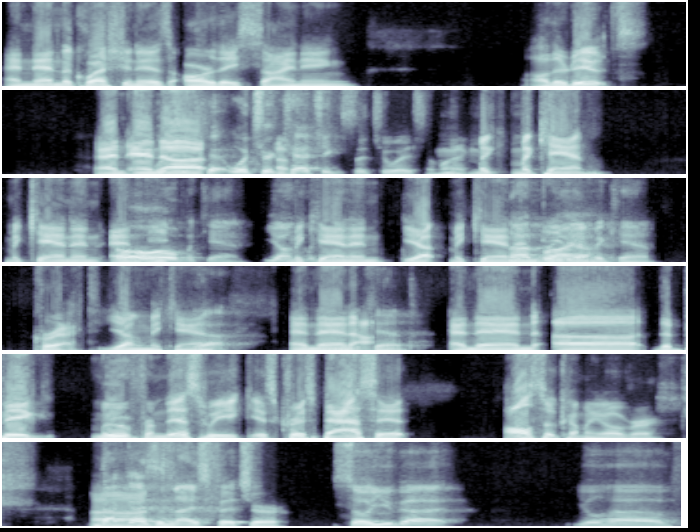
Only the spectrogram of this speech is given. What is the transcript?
And then the question is, are they signing other dudes? And and what's, uh, your, ca- what's your uh, catching situation like? Mc- McCann, McCann and, and oh, oh, McCann. Young McCann McCann. and yep, McCann Not and Brian Ito. McCann. correct, young McCann, Yeah. and then McCann. and then uh, the big move from this week is Chris Bassitt, also coming over. That Uh, guy's a nice pitcher. So you got, you'll have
